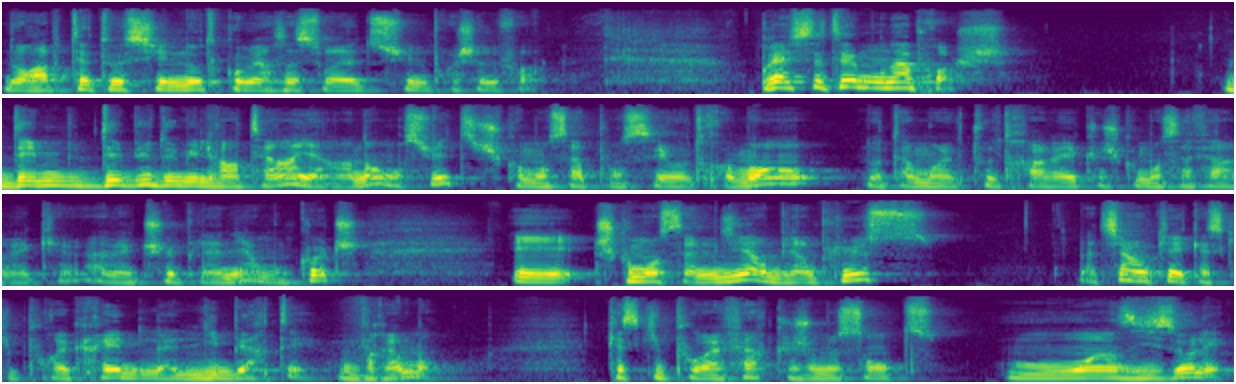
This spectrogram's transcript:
On aura peut-être aussi une autre conversation là-dessus une prochaine fois. Bref, c'était mon approche. Début 2021, il y a un an ensuite, je commence à penser autrement, notamment avec tout le travail que je commence à faire avec, avec Planier, mon coach. Et je commence à me dire bien plus, bah tiens, ok, qu'est-ce qui pourrait créer de la liberté, vraiment? Qu'est-ce qui pourrait faire que je me sente moins isolé?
